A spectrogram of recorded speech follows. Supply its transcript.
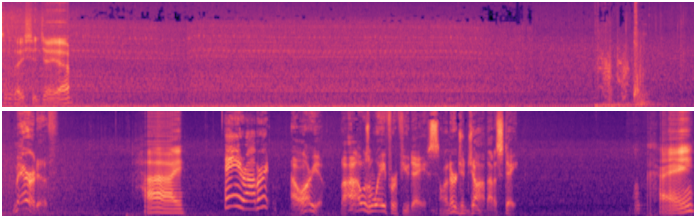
co tutaj się dzieje. Robert. how are you? I was away for a few days on an urgent job out of state. Okay.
